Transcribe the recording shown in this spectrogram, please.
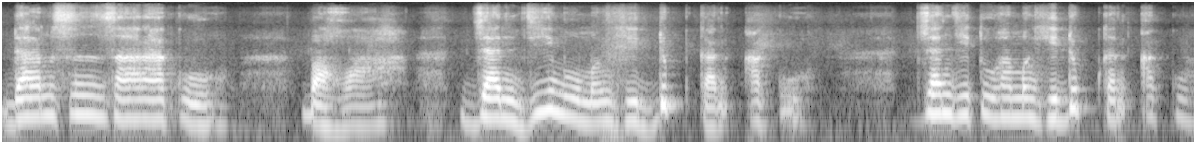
dalam sengsaraku bahwa janjimu menghidupkan aku. Janji Tuhan menghidupkan aku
